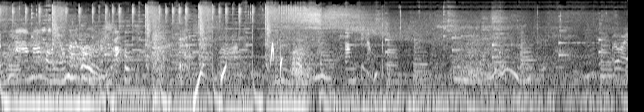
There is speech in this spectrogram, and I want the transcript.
เลยมาห่วเจ็งบมือค้ามากของนิ้วคนอื่นเอาฟังเสียงอร่อย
